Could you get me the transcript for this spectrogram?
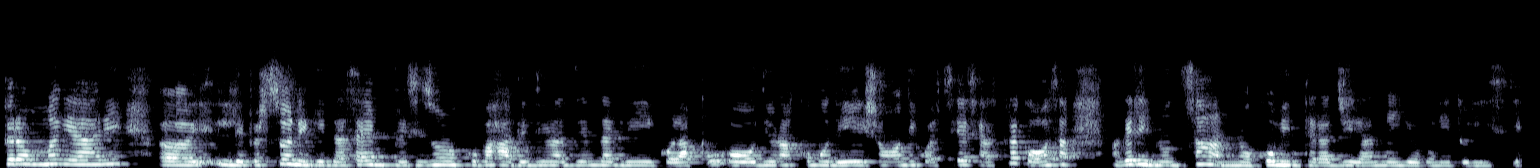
però magari eh, le persone che da sempre si sono occupate di un'azienda agricola o di un'accommodation o di qualsiasi altra cosa, magari non sanno come interagire al meglio con i turisti.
